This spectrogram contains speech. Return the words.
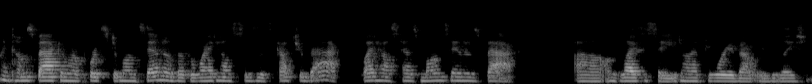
and comes back and reports to Monsanto that the White House says it's got your back. White House has Monsanto's back uh, on glyphosate. You don't have to worry about regulation.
